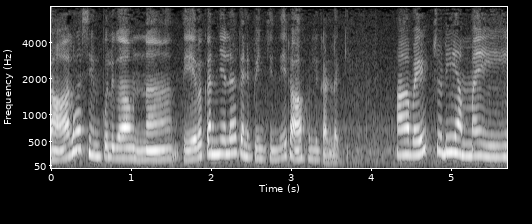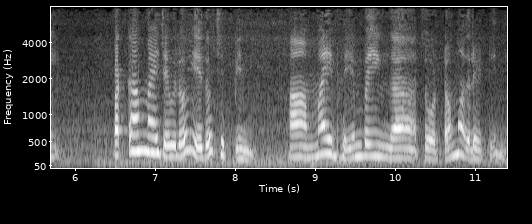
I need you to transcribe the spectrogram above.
చాలా సింపుల్గా ఉన్న దేవకన్యలా కనిపించింది రాహుల్ కళ్ళకి. ఆ వైట్ చుడి అమ్మాయి పక్క అమ్మాయి చెవిలో ఏదో చెప్పింది. ఆ అమ్మాయి భయం భయంగా చూడటం మొదలెట్టింది.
